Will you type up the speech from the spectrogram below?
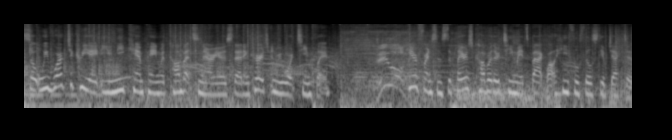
So, we've worked to create a unique campaign with combat scenarios that encourage and reward team play. Here, for instance, the players cover their teammates back while he fulfills the objective.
